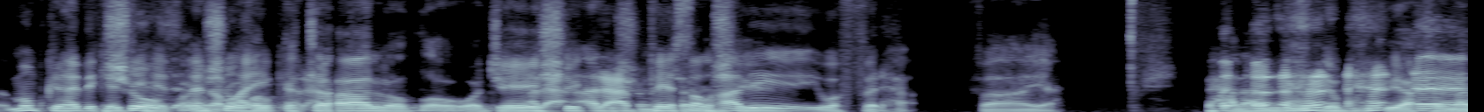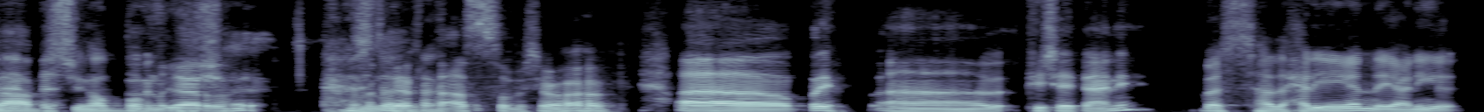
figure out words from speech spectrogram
ممكن هذيك شوف أنا شوف القتال وجيشك ألعاب فيصل. هذه يوفرها. فيا دب ياخذ ملابس ينظف من غير- من غير تعصب يا شباب. آه طيب آه في شيء ثاني؟ بس هذا حاليا يعني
